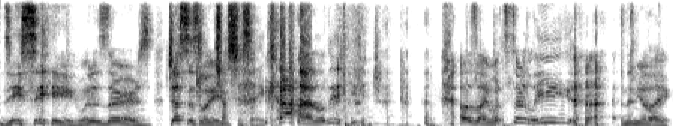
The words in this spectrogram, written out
DC, what is theirs? Justice League. Justice League. Golly. I was like, what's their league? and then you're like,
